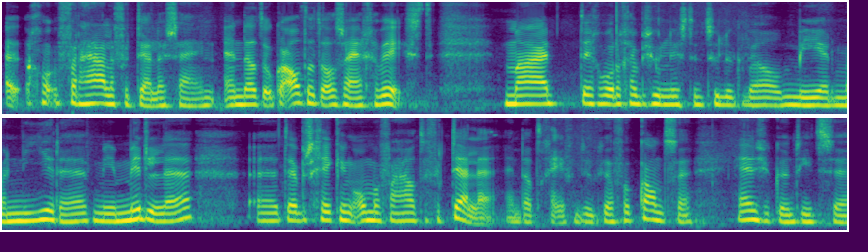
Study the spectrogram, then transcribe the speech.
eh, gewoon verhalen vertellen zijn. En dat ook altijd al zijn geweest. Maar tegenwoordig hebben journalisten natuurlijk wel meer manieren, meer middelen eh, ter beschikking om een verhaal te vertellen. En dat geeft natuurlijk heel veel kansen. Dus je kunt iets eh,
